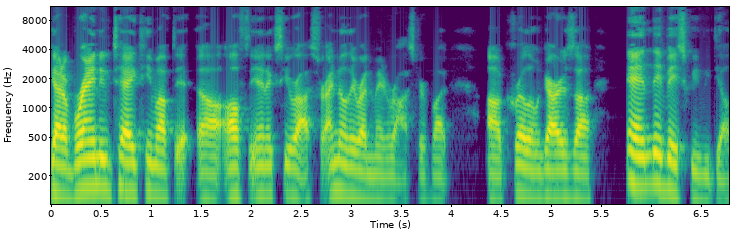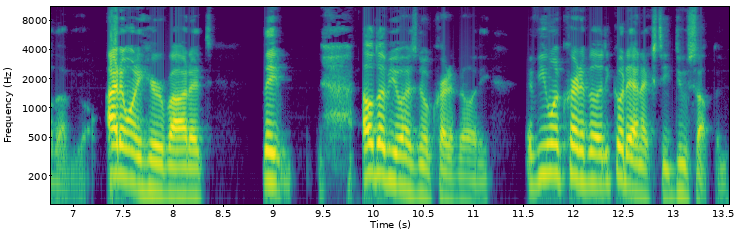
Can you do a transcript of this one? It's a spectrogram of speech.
got a brand new tag team off the uh, off the NXT roster. I know they were on the main roster, but uh, Carrillo and Garza, and they basically beat the LWO. I don't want to hear about it. They LWO has no credibility. If you want credibility, go to NXT, do something.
